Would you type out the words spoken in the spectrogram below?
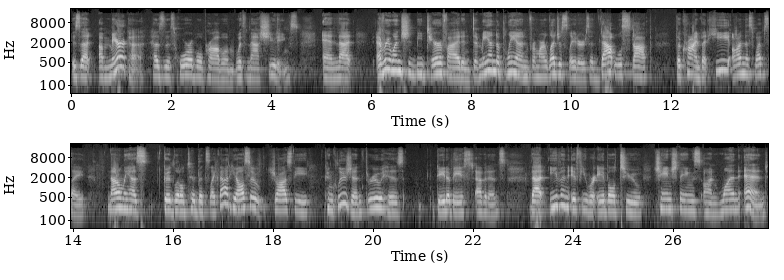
is that America has this horrible problem with mass shootings and that everyone should be terrified and demand a plan from our legislators and that will stop the crime. But he, on this website, not only has good little tidbits like that, he also draws the conclusion through his data based evidence that even if you were able to change things on one end,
